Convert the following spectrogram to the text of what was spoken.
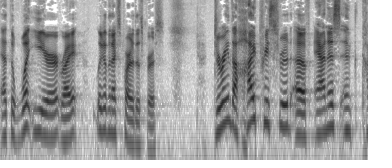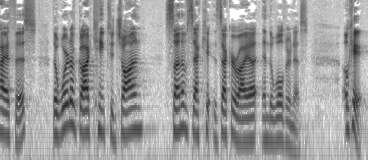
at the what year, right? Look at the next part of this verse. During the high priesthood of Annas and Caiaphas, the word of God came to John, son of Zech- Zechariah, in the wilderness. Okay,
